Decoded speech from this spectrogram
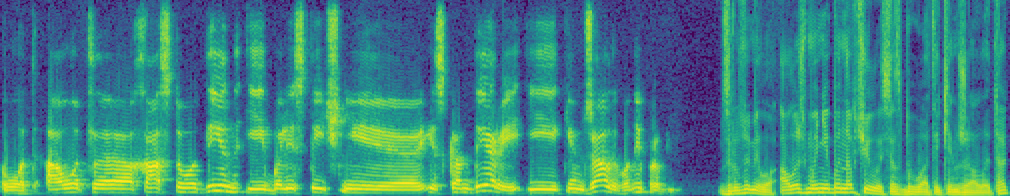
От, а от е, Х-101 і балістичні е, іскандери і кінжали вони проб'ють. Зрозуміло, але ж ми ніби навчилися збивати кінжали, так?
